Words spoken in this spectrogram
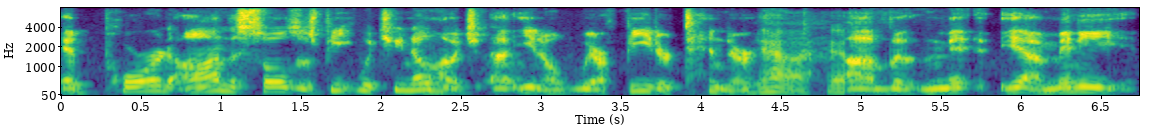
and poured on the soles of his feet, which you know how much uh, you know our feet are tender. Yeah, yeah. Um, but yeah, many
